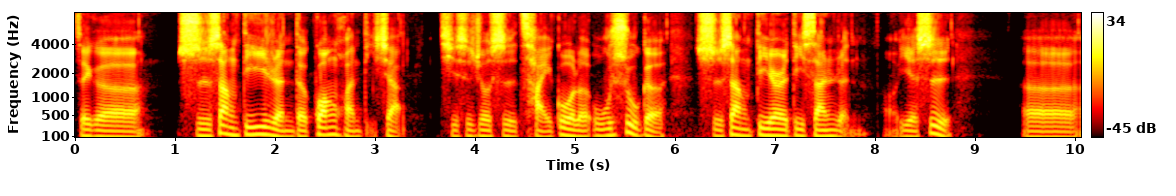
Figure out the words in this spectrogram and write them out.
这个史上第一人的光环底下，其实就是踩过了无数个史上第二、第三人哦，也是呃，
